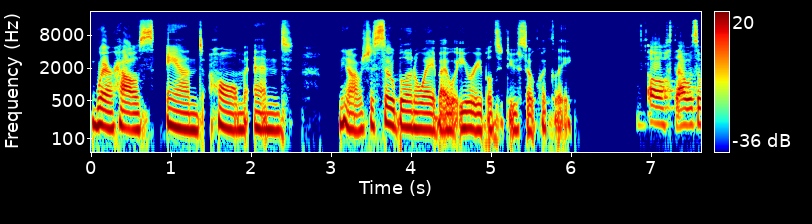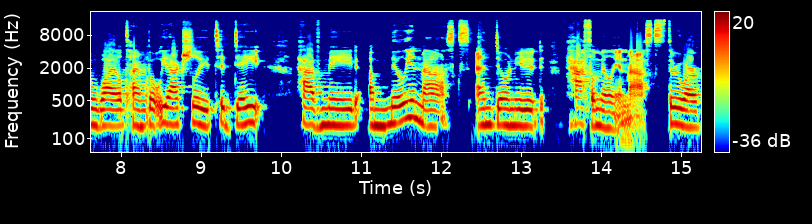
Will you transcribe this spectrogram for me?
warehouse, and home. And, you know, I was just so blown away by what you were able to do so quickly. Oh, that was a wild time. But we actually, to date, have made a million masks and donated half a million masks through our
